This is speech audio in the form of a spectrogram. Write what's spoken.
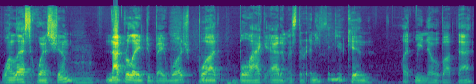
One last question, not related to Baywatch, but Black Adam. Is there anything you can let me know about that?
